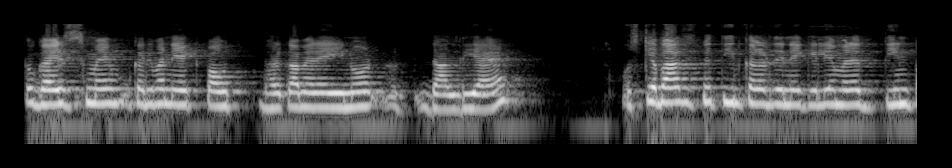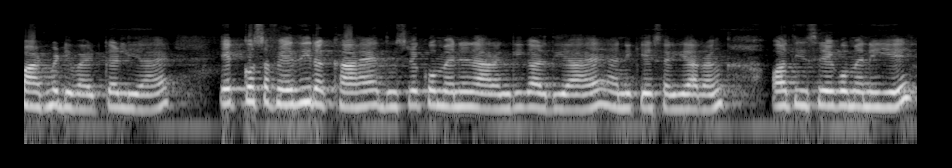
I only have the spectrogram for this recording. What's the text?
तो गैस में करीबन एक पाउच भर का मैंने इनो डाल दिया है। उसके बाद इसमें तीन कलर देने के लिए मैंने तीन पार्ट में डिवाइड कर लिया है। एक को सफ़ेद ही रखा है, दूसरे को मैंने नारंगी कर दिया है, यानी केसरिया रंग, और तीसरे को मैंने ये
